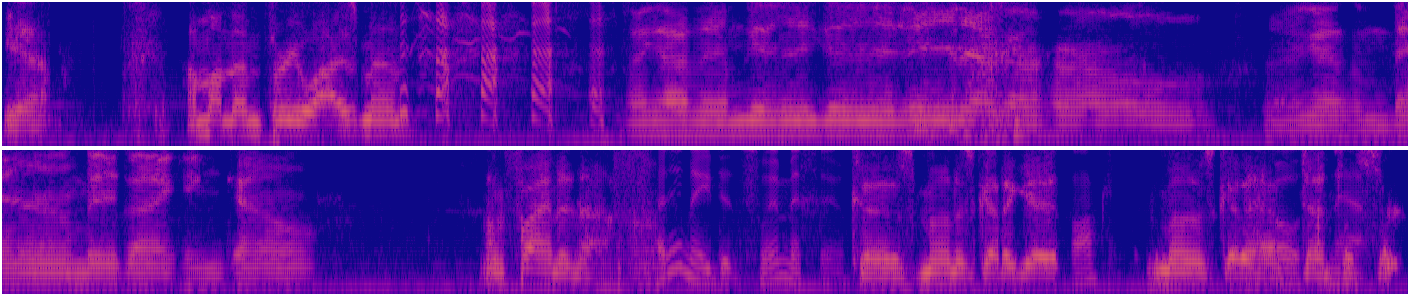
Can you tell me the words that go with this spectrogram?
Yeah. I'm on them three wise men. I got them good, good in alcohol. I got some damn bits I can count. I'm fine enough. I didn't know you did swimming too. Because Mona's got to get. Awesome. Mona's got to have Oh, dental snap. sur-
